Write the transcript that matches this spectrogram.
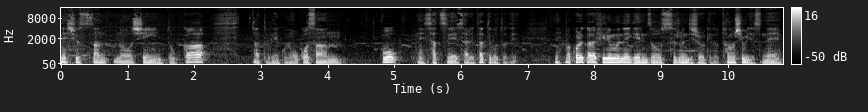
ね出産のシーンとかあとねこのお子さんをね撮影されたってことで。ねまあ、これからフィルムね現像するんでしょうけど楽しみですね。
